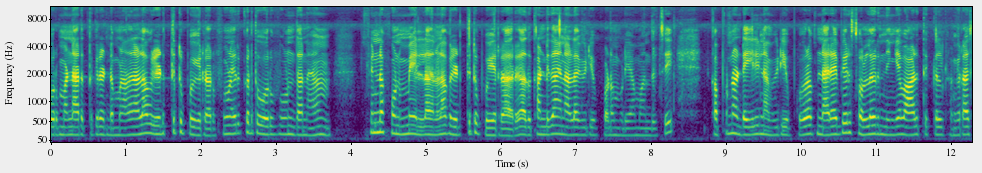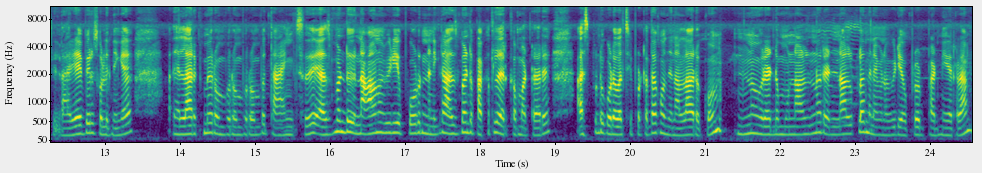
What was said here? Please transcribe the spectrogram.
ஒரு மணி நேரத்துக்கு ரெண்டு மணி நேரம். அதனால் அவர் எடுத்துகிட்டு போயிடுறாரு. ஃபோன் இருக்கிறது ஒரு ஃபோன் தானே. சின்ன ஃபோனுமே இல்லை. அதனால் அவர் எடுத்துகிட்டு போயிடுறாரு. அதுக்காண்டி தான் என்னால் வீடியோ போட முடியாமல் இருந்துச்சு அதுக்கப்புறம் நான் டெய்லி நான் வீடியோ போடுறேன் அப்போ நிறைய பேர் சொல்லியிருந்தீங்க வாழ்த்துக்கள் கங்கராஜ் நிறைய பேர் சொல்லியிருந்தீங்க. அது எல்லாருக்குமே ரொம்ப ரொம்ப ரொம்ப தேங்க்ஸு ஹஸ்பண்டு நானும் வீடியோ போடணும்னு நினைக்கிறேன். ஹஸ்பண்டு பக்கத்தில் இருக்க மாட்டாரு. ஹஸ்பண்டு கூட வச்சு போட்டால் தான் கொஞ்சம் நல்லாயிருக்கும் இன்னும் ரெண்டு மூணு நாள் இன்னும் ரெண்டு நாளுக்குள்ளே அந்த நான் வீடியோ அப்லோட் பண்ணிடுறேன்.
